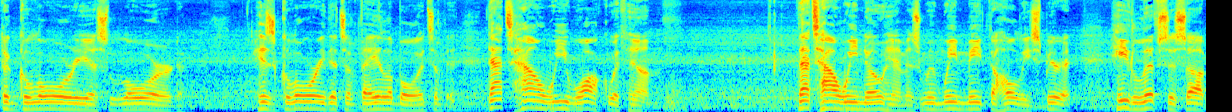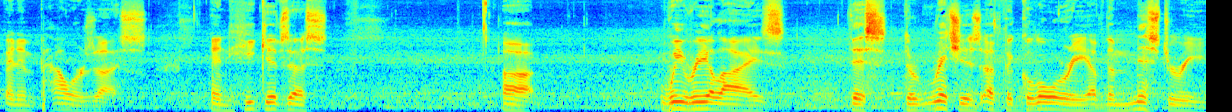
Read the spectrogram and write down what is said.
the glorious Lord his glory that's available. It's a, that's how we walk with him. That's how we know him is when we meet the Holy Spirit. He lifts us up and empowers us. And he gives us uh, we realize this the riches of the glory of the mystery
